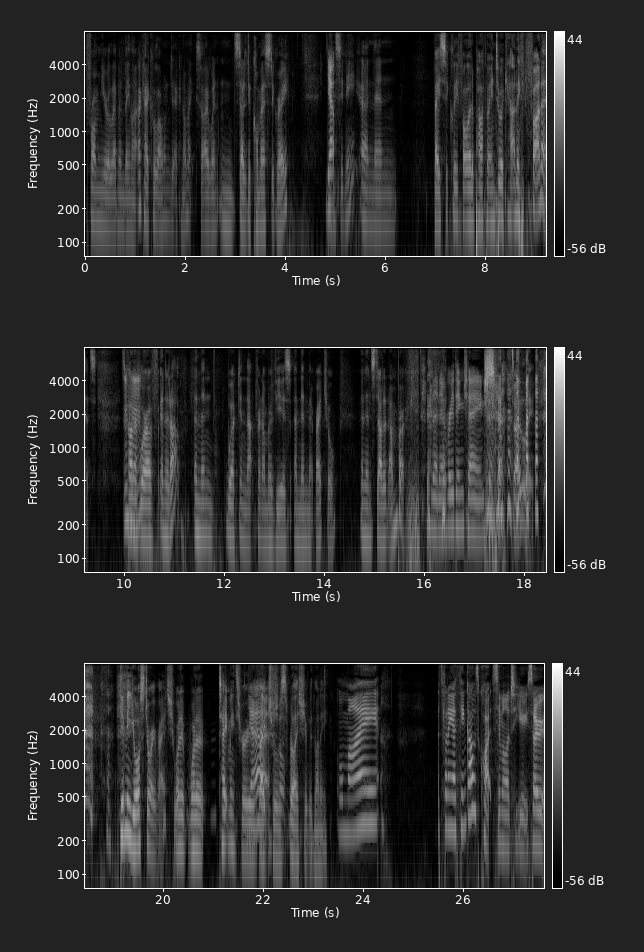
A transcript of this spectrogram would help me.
from year eleven being like, okay, cool, I want to do economics. So I went and studied a commerce degree in Sydney, and then basically followed a pathway into accounting and finance. It's kind of Mhm. where I've ended up, and then worked in that for a number of years, and then met Rachel, and then started Umbro. And then everything changed. totally. Give me your story, Rach. What? A, what? A, take me through Yeah, Rachel's sure. relationship with money. Well, my. It's funny. I think I was quite similar to you. So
